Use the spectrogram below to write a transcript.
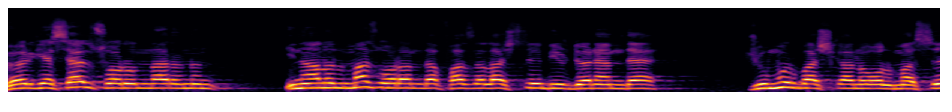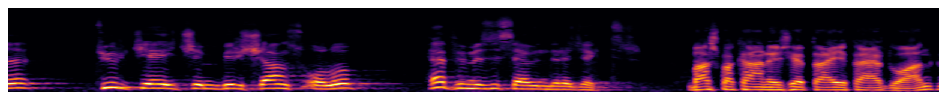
Bölgesel sorunlarının inanılmaz oranda fazlalaştığı bir dönemde Cumhurbaşkanı olması Türkiye için bir şans olup hepimizi sevindirecektir. Başbakan Recep Tayyip Erdoğan,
